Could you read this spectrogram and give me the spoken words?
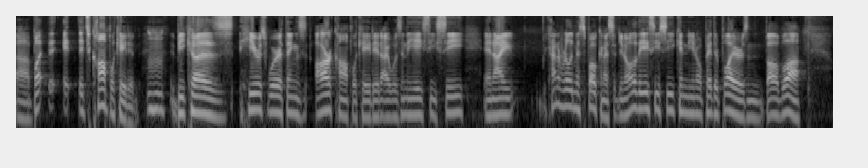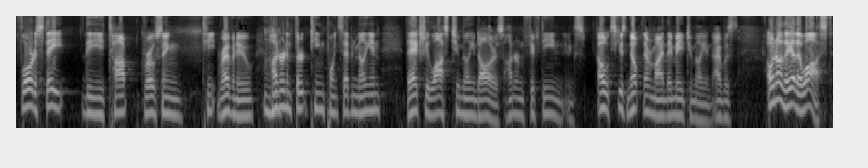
Uh, but it, it, it's complicated because here's where things are complicated. I was in the ACC and I kind of really misspoke and I said, you know, the ACC can you know pay their players and blah blah blah. Florida State, the top grossing te- revenue, 113.7 million. They actually lost two million dollars, 115. ex- Oh, excuse nope, never mind. They made two million. I was, oh no, they yeah they lost.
